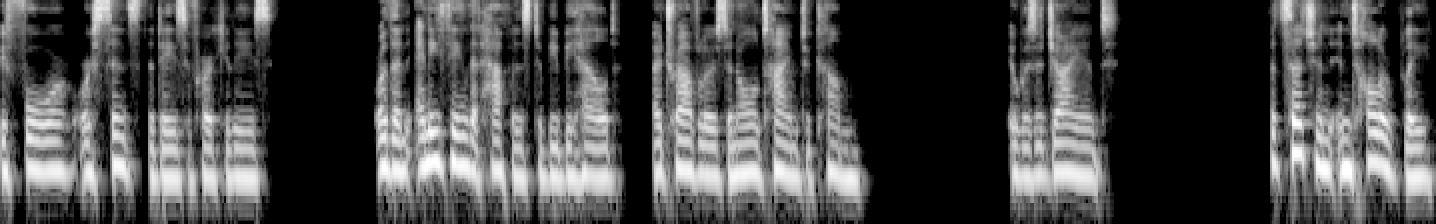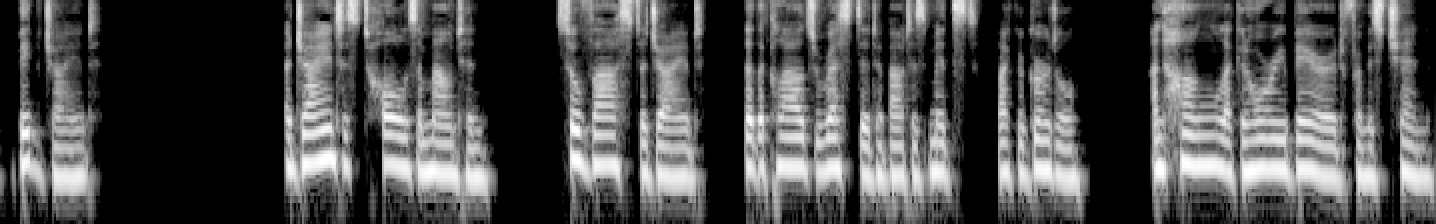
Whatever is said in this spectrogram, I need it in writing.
before or since the days of Hercules or than anything that happens to be beheld by travellers in all time to come. It was a giant, but such an intolerably big giant. A giant as tall as a mountain, so vast a giant that the clouds rested about his midst like a girdle, and hung like an hoary beard from his chin,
